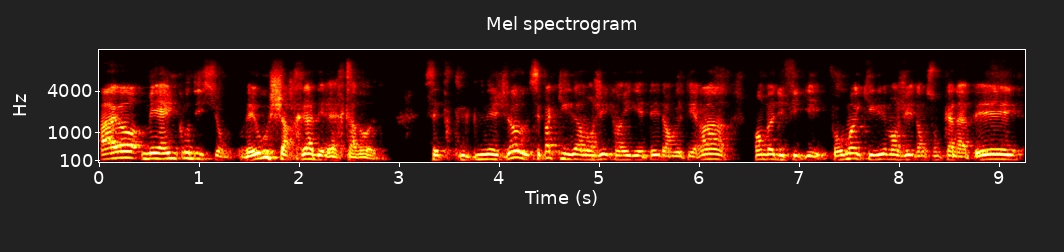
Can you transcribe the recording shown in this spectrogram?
Alors, mais à une condition. Veu shachra derrière kavod cette c'est pas qu'il l'a mangé quand il était dans le terrain en bas du figuier. Il faut au moins qu'il l'ait mangé dans son canapé,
